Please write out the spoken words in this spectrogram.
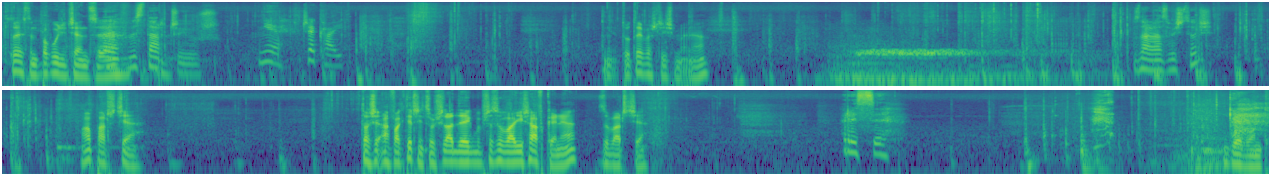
Tutaj jest ten pokój dziecięcy. Lew, wystarczy już. Nie, czekaj. Nie, tutaj weszliśmy, nie? Znalazłeś coś? O, patrzcie. To się, a faktycznie są ślady, jakby przesuwali szafkę, nie? Zobaczcie. Rysy. Giewont.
